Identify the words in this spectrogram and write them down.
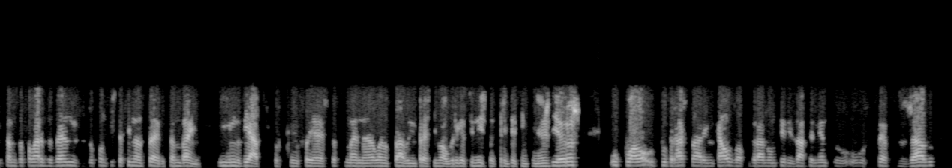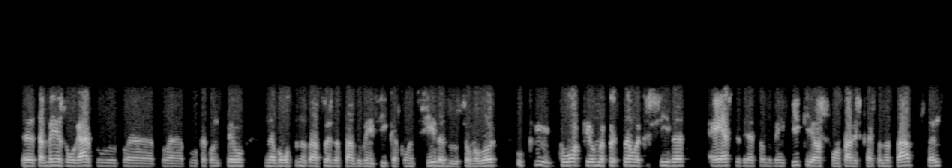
estamos a falar de danos do ponto de vista financeiro também e imediatos, porque foi esta semana lançado um empréstimo obrigacionista de 35 milhões de euros, o qual poderá estar em causa ou poderá não ter exatamente o, o sucesso desejado, eh, também a julgar pelo, pela, pela, pelo que aconteceu na Bolsa, nas ações da SAD do Benfica, com a descida do seu valor, o que coloca uma pressão acrescida a esta direção do Benfica e aos responsáveis que restam na SAD, portanto,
